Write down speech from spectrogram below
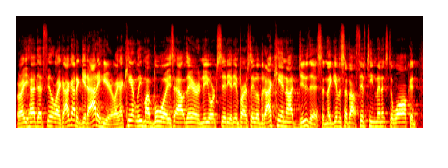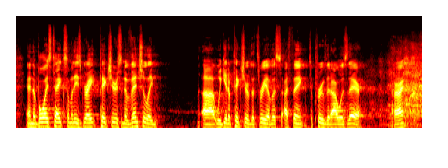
right? You had that feeling like I got to get out of here. Like I can't leave my boys out there in New York City at Empire State Building, but I cannot do this. And they give us about 15 minutes to walk, and, and the boys take some of these great pictures, and eventually uh, we get a picture of the three of us, I think, to prove that I was there. All right?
